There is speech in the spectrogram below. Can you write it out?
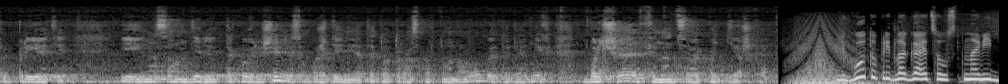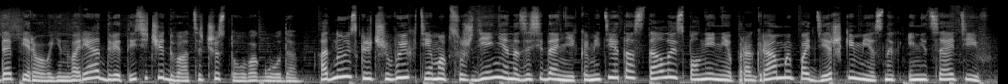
предприятий. И на самом деле такое решение освобождения от этого транспортного налога, это для них большая финансовая поддержка. Льготу предлагается установить до 1 января 2026 года. Одной из ключевых тем обсуждения на заседании комитета стало исполнение программы поддержки местных инициатив –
